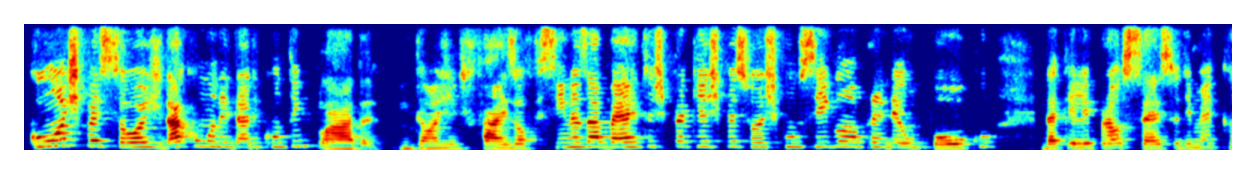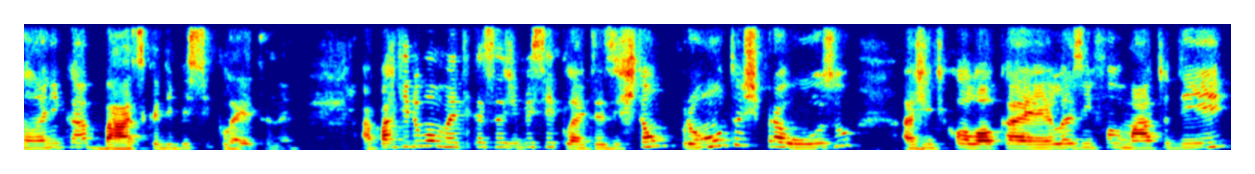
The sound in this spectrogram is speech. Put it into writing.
com as pessoas da comunidade contemplada. Então, a gente faz oficinas abertas para que as pessoas consigam aprender um pouco daquele processo de mecânica básica de bicicleta, né? A partir do momento que essas bicicletas estão prontas para uso, a gente coloca elas em formato de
